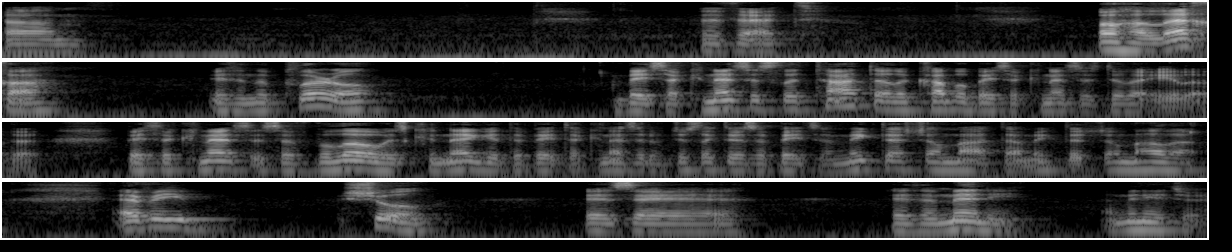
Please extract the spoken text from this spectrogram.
Um, that Ohalecha is in the plural. Beis Knesses letata lekabel Beis Knesses de le'ela. The Beis Knesses of below is connected the Beis Knesset of just like there's a Beis Mikdash shel mata, Mikdash shel mala. Every shul is a is a mini, a miniature.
